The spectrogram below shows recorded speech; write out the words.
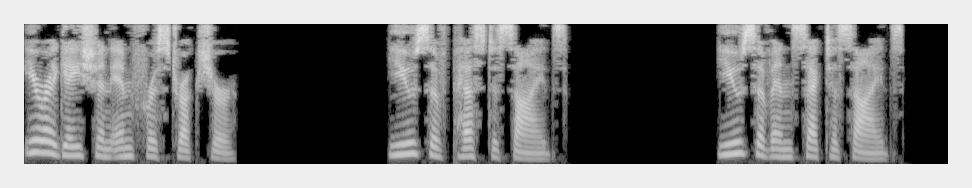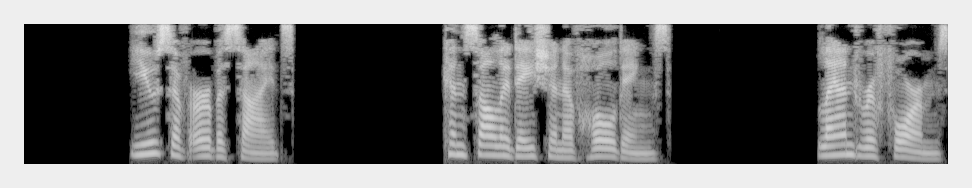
Irrigation infrastructure Use of pesticides Use of insecticides Use of herbicides Consolidation of holdings Land reforms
